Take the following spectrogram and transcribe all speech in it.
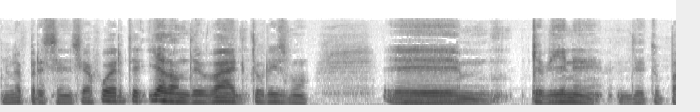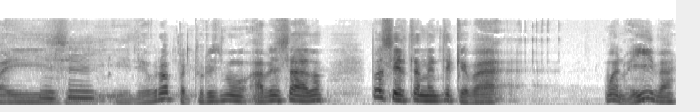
una presencia fuerte y a donde va el turismo eh, que viene de tu país y- y, de Europa. El turismo avesado, pues ciertamente que va, bueno, iba,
